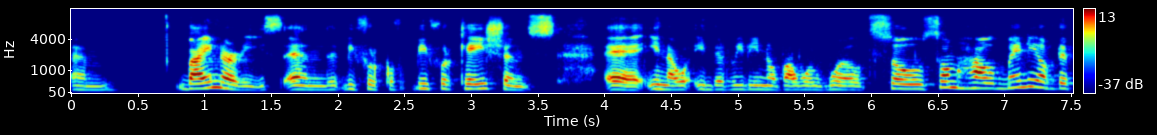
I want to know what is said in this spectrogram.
um, binaries and bifurcations uh, in our in the reading of our world. So somehow many of the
